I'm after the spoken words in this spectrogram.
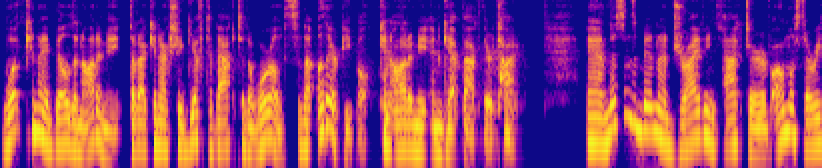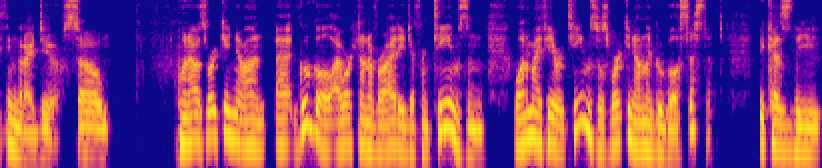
what can I build and automate that I can actually gift back to the world so that other people can automate and get back their time? And this has been a driving factor of almost everything that I do. So when I was working on at Google, I worked on a variety of different teams. And one of my favorite teams was working on the Google Assistant because the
